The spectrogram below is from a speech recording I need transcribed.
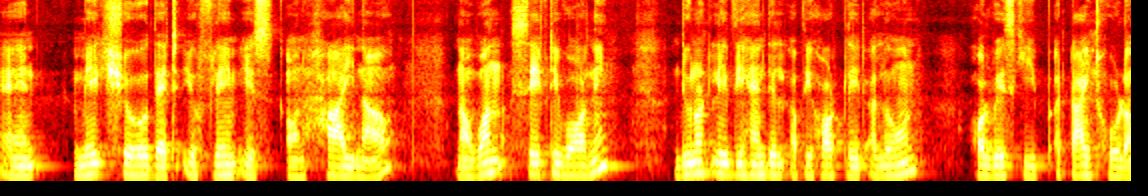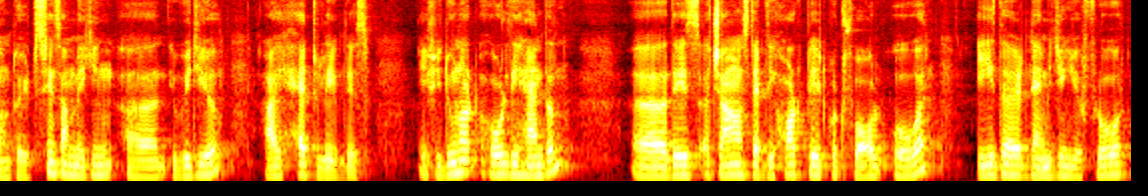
And make sure that your flame is on high now. Now one safety warning do not leave the handle of the hot plate alone. Always keep a tight hold onto it. Since i'm making a video i had to leave this. If you do not hold the handle uh, there is a chance that the hot plate could fall over either damaging your floor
